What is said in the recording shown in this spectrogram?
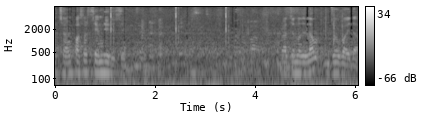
अच्छा पासवर्ड सेम दे दीजिए four. আচ্ছা আমি পাসওয়ার্ড সেম দিয়ে দিচ্ছি তার জন্য দিলাম। জো বাইদা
